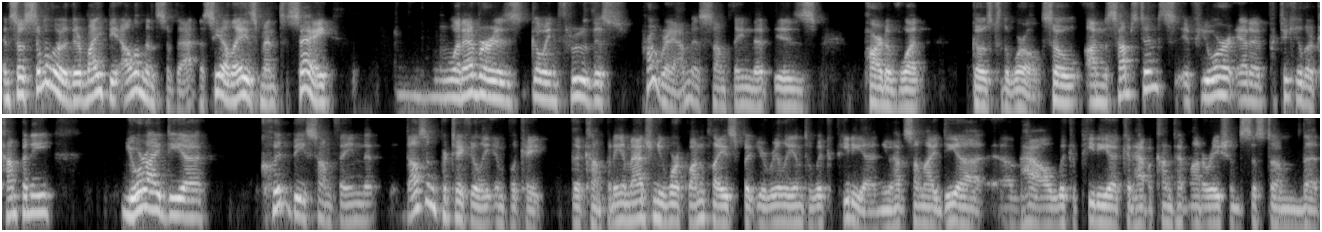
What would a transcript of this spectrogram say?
And so similarly, there might be elements of that. The CLA is meant to say, whatever is going through this program is something that is part of what goes to the world. So on the substance, if you're at a particular company, your idea could be something that doesn't particularly implicate the company. Imagine you work one place, but you're really into Wikipedia and you have some idea of how Wikipedia could have a content moderation system that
